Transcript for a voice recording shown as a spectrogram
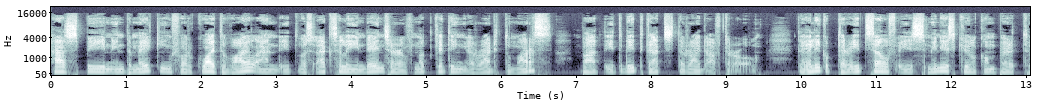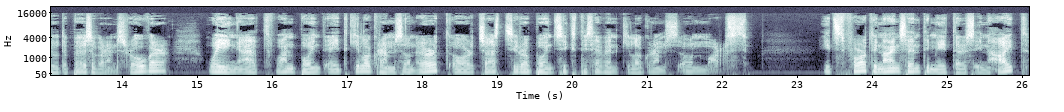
has been in the making for quite a while and it was actually in danger of not getting a ride to Mars, but it did catch the ride after all. The helicopter itself is minuscule compared to the Perseverance rover, weighing at 1.8 kilograms on Earth or just 0.67 kilograms on Mars. It's 49 centimeters in height,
